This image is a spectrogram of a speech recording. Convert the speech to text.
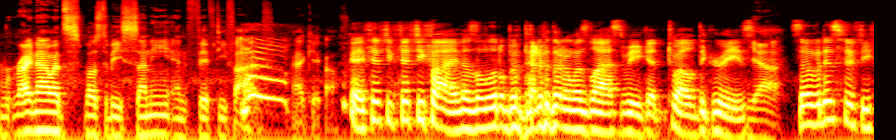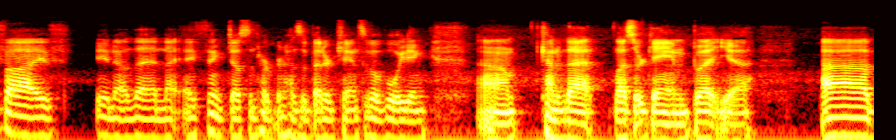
Right now, it's supposed to be sunny and 55 at kickoff. okay, 50 55 is a little bit better than it was last week at 12 degrees. Yeah. So if it is 55, you know, then I, I think Justin Herbert has a better chance of avoiding um, kind of that lesser game. But yeah, uh,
